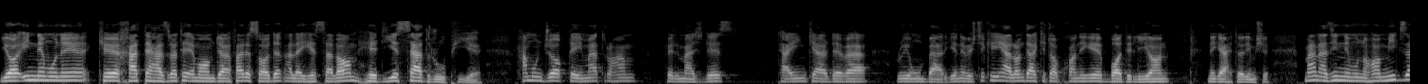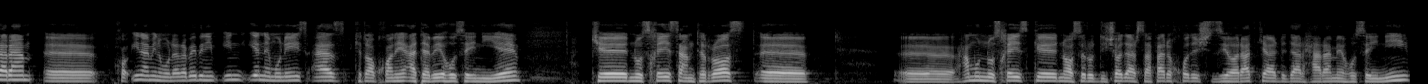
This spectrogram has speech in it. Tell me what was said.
یا این نمونه که خط حضرت امام جعفر صادق علیه السلام هدیه صد روپیه. همونجا قیمت رو هم فیل مجلس تعیین کرده و روی اون برگه نوشته که این الان در کتابخانه بادلیان نگهداری میشه. من از این نمونه ها میگذرم خب این هم این نمونه رو ببینیم. این یه نمونه است از کتابخانه عتبه حسینیه که نسخه سمت راست همون نسخه است که ناصر الدین در سفر خودش زیارت کرده در حرم حسینی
